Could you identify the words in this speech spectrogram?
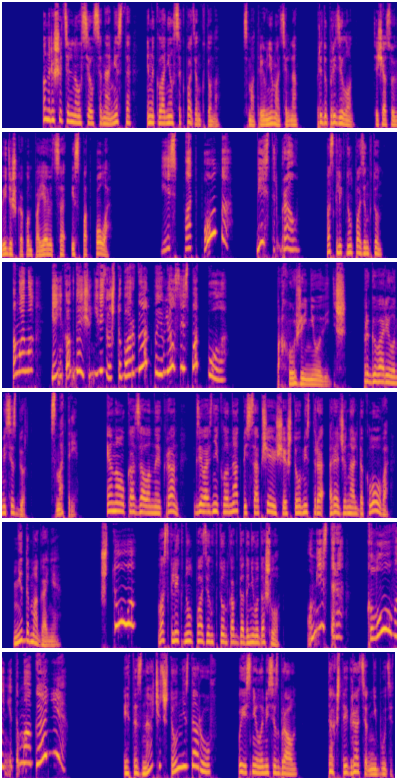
Он решительно уселся на место и наклонился к Паддингтону. «Смотри внимательно», — предупредил он. «Сейчас увидишь, как он появится из-под пола». «Из-под пола? Мистер Браун?» — воскликнул Паддингтон. «По-моему, я никогда еще не видела, чтобы орган появлялся из-под пола». «Похоже, и не увидишь», — проговорила миссис Бёрд. «Смотри». И она указала на экран, где возникла надпись, сообщающая, что у мистера Реджинальда Клоува недомогание. «Что?» — воскликнул Паддингтон, когда до него дошло. «У мистера Клоува недомогание?» «Это значит, что он нездоров», — пояснила миссис Браун. «Так что играть он не будет».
